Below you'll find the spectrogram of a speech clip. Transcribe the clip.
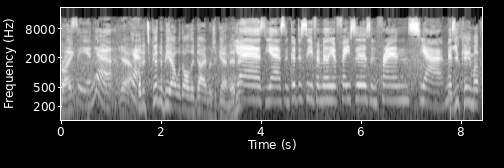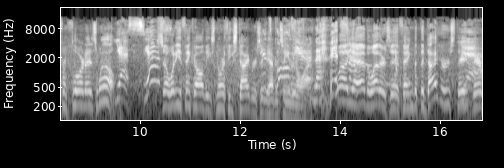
right? And yeah. Yeah. But it's good to be out with all the divers again, isn't it? Yes, yes, and good to see familiar faces and friends. Yeah. Miss- You came up from Florida as well. yes, yes. So what do you think of all these northeast divers that you haven't seen in a while? It's well, so yeah, the weather's a thing, but the divers they Yeah. they're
